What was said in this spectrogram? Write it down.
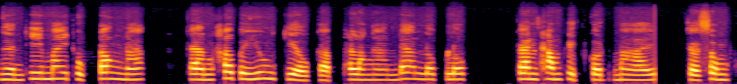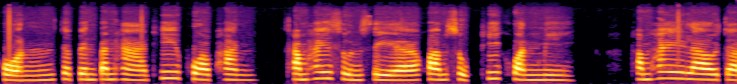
เงินที่ไม่ถูกต้องนัก การเข้าไปยุ่งเกี่ยวกับพลังงานด้านลบๆ การทำผิดกฎหมายจะส่งผลจะเป็นปัญหาที่พัวพันทำให้สูญเสียความสุขที่ควรมีทำให้เราจะ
